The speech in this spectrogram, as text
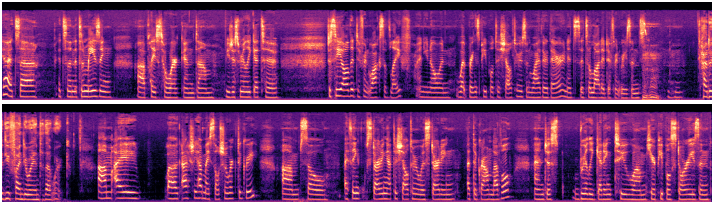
yeah, it's a, it's an it's an amazing uh, place to work, and um, you just really get to to see all the different walks of life, and you know, and what brings people to shelters and why they're there. And it's it's a lot of different reasons. Mm-hmm. How did you find your way into that work? Um, I uh, actually have my social work degree. Um, so I think starting at the shelter was starting at the ground level and just really getting to um, hear people's stories and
